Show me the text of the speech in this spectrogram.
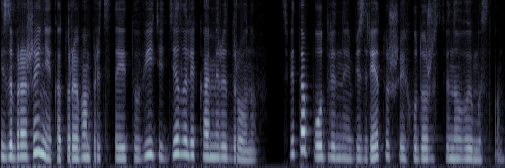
Изображения, которые вам предстоит увидеть, делали камеры дронов. Цвета подлинные, без ретуши и художественного вымысла.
